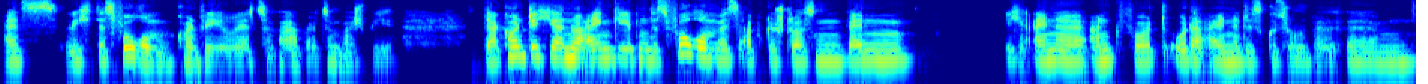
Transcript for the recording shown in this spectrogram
als ich das Forum konfiguriert habe zum Beispiel. Da konnte ich ja nur eingeben, das Forum ist abgeschlossen, wenn ich eine Antwort oder eine Diskussion ähm,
